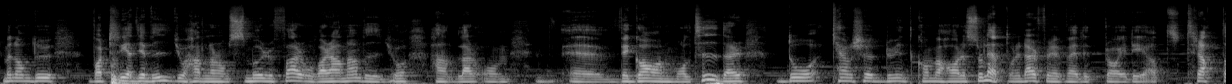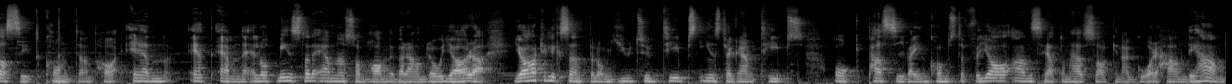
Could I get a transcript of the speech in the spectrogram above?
Men om du var tredje video handlar om smurfar och varannan video handlar om eh, veganmåltider, då kanske du inte kommer ha det så lätt. Och det är därför det är en väldigt bra idé att tratta sitt content, ha en, ett ämne, eller åtminstone ämnen som har med varandra att göra. Jag har till exempel om YouTube-tips, Instagram-tips och passiva inkomster. För jag anser att de här sakerna går hand i hand.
